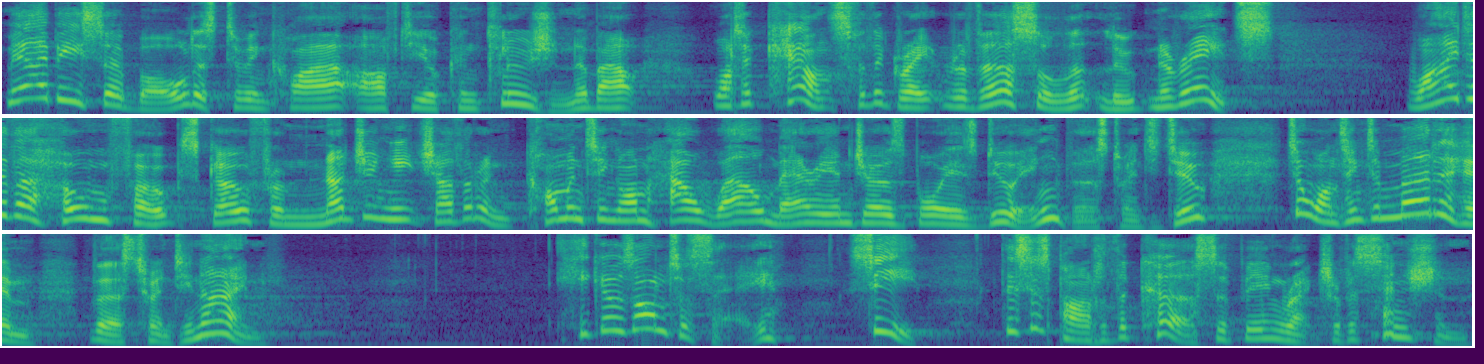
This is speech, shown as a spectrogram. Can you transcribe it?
may I be so bold as to inquire after your conclusion about what accounts for the great reversal that Luke narrates? Why do the home folks go from nudging each other and commenting on how well Mary and Joe's boy is doing, verse 22, to wanting to murder him, verse 29? He goes on to say, See, this is part of the curse of being rector of Ascension.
